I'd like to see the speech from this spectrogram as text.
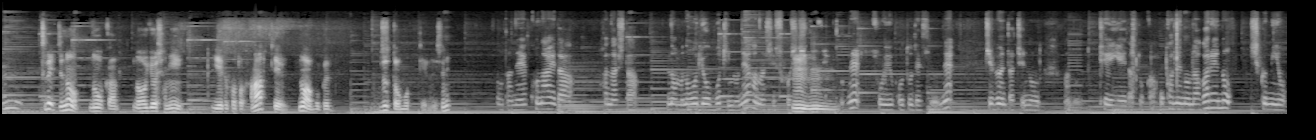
うん。全ての農家農業者に言えることかなっていうのは僕ずっと思っているんですよね。そうだね。この間話したの農業簿記のね話少ししたうんうんけどね、そういうことですよね。自分たちのあの経営だとかお金の流れの仕組みを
